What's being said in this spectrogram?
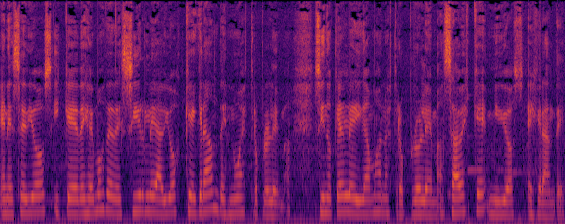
en ese Dios y que dejemos de decirle a Dios qué grande es nuestro problema, sino que le digamos a nuestro problema, ¿sabes que Mi Dios es grande.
